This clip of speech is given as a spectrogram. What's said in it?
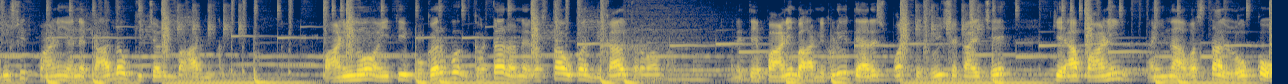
દૂષિત પાણી અને કાદવ કીચડ બહાર નીકળ્યું. પાણીનો અહીંથી ભૂગર્ભ, ગટર અને રસ્તા ઉપર નિકાલ કરવામાં આવ્યો અને તે પાણી બહાર નીકળ્યું ત્યારે સ્પષ્ટ જોઈ શકાય છે કે આ પાણી અહીંના વસતા લોકો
